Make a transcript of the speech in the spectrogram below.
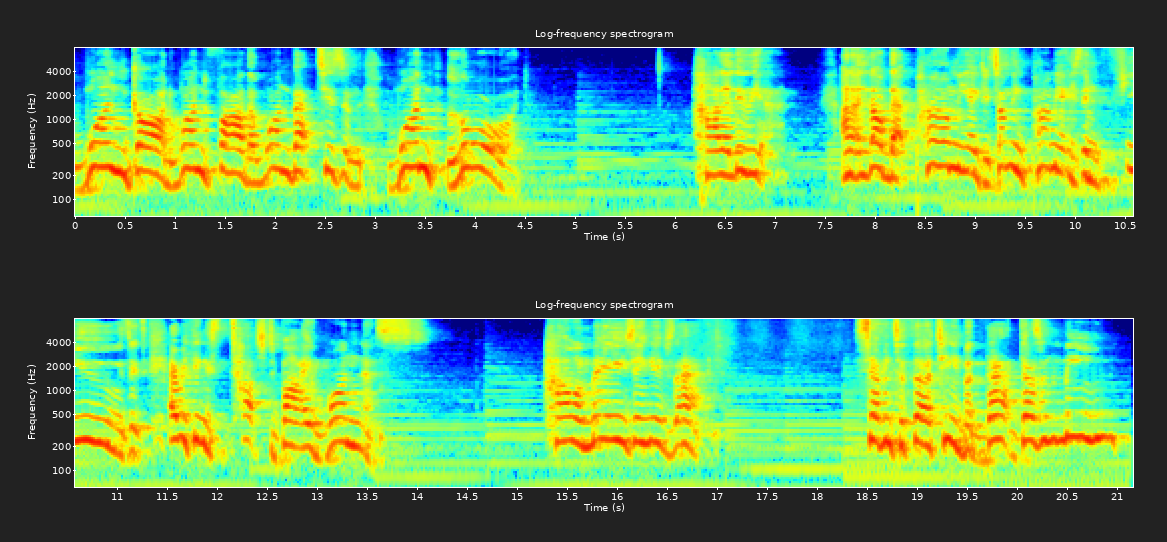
One God, one Father, one baptism, one Lord. Hallelujah. And I love that permeated, something permeated, is infused, it's, everything is touched by oneness. How amazing is that? 7 to 13, but that doesn't mean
